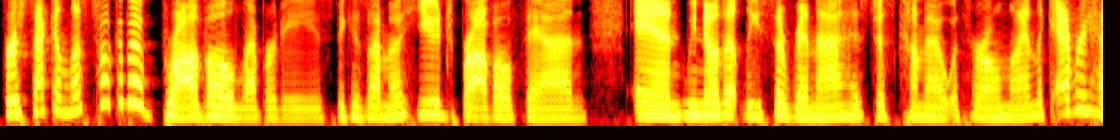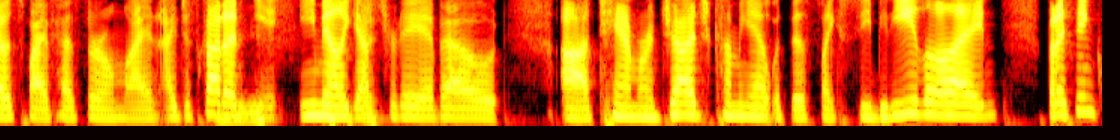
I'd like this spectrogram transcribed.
for a second, let's talk about Bravo celebrities because I'm a huge Bravo fan, and we know that Lisa Rinna has just come out with her own line. Like every housewife has their own line. I just got an e- email yesterday about uh, Tamra Judge coming out with this like CBD line, but I think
